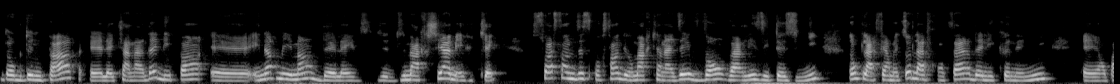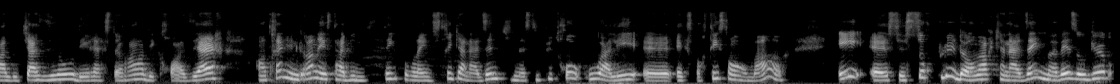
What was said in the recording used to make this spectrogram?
Donc, d'une part, euh, le Canada dépend euh, énormément du marché américain. 70% des homards canadiens vont vers les États-Unis. Donc, la fermeture de la frontière de l'économie, on parle des casinos, des restaurants, des croisières, entraîne une grande instabilité pour l'industrie canadienne qui ne sait plus trop où aller exporter son homard. Et euh, ce surplus de homards canadiens est de mauvaise augure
